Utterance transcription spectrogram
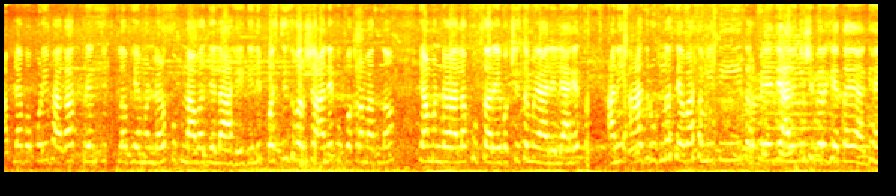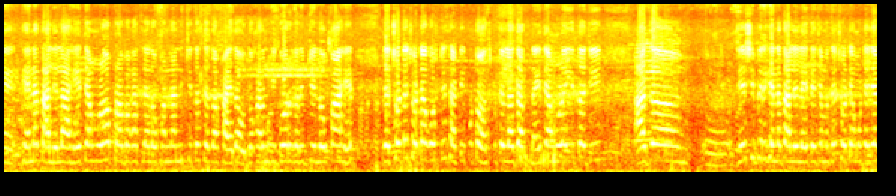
आपल्या बोपोडी भागात फ्रेंडशिप क्लब हे मंडळ खूप नावाजलेलं आहे. गेली पस्तीस वर्ष अनेक उपक्रमातनं या मंडळाला खूप सारे बक्षिसं मिळालेले आहेत. आणि आज रुग्ण सेवा समितीतर्फे जे आरोग्य शिबिर घेत घे घेण्यात आलेलं आहे त्यामुळं प्रभागातल्या लोकांना निश्चितच त्याचा फायदा होतो. कारण की गोरगरीब जे लोक आहेत त्या छोट्या छोट्या गोष्टीसाठी कुठं हॉस्पिटलला जात नाही. त्यामुळे इथं जी आज जे शिबिर घेण्यात आलेलं आहे त्याच्यामध्ये छोट्या मोठ्या ज्या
